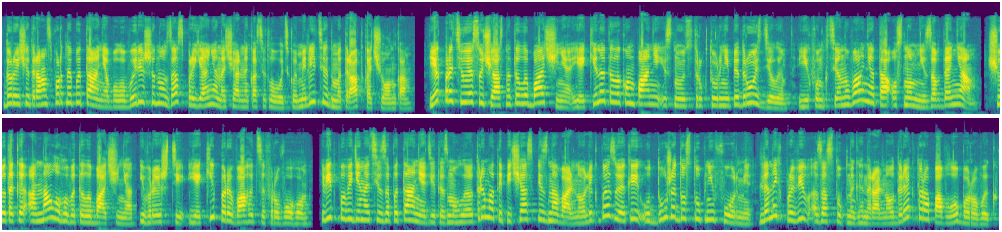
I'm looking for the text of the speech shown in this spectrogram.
До речі, транспортне питання було вирішено за сприяння начальника Світловодської міліції Дмитра Ткачонка. Як працює сучасне телебачення, які на телекомпанії існують структурні підрозділи, їх функціонування та основні завдання, що таке аналогове телебачення, і, врешті, які переваги цифрового? Відповіді на ці запитання діти змогли отримати під час пізнавального лікбезу, який у дуже доступній формі для них провів заступник генерального директора Павло Боровик.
